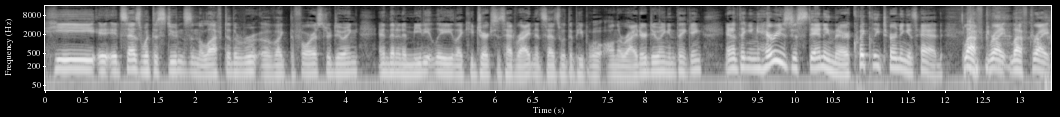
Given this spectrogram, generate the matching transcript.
he it, says what the students in the left of the ro- of like the forest are doing, and then it immediately like he jerks his head right, and it says what the people on the right are doing and thinking. And I'm thinking Harry's just standing there, quickly turning his head left, right, left, right,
